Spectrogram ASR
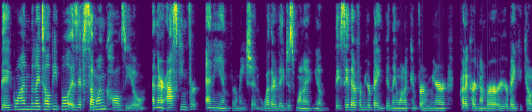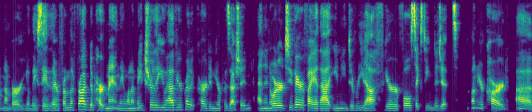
big one that I tell people is if someone calls you and they're asking for any information, whether they just want to, you know, they say they're from your bank and they want to confirm your credit card number or your bank account number, you know, they say they're from the fraud department and they want to make sure that you have your credit card in your possession. And in order to verify that, you need to read off your full 16 digits on your card. Uh,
